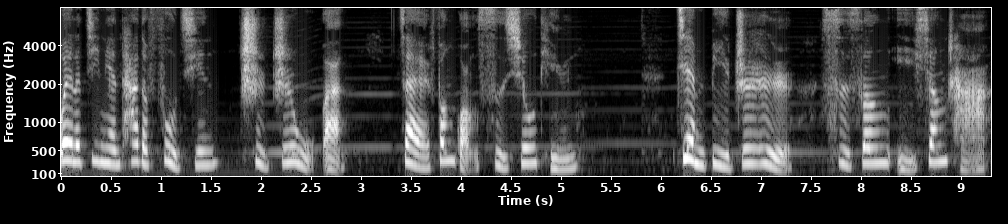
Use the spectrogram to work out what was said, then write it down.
为了纪念他的父亲，斥资五万，在方广寺修亭。建壁之日，寺僧以香茶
